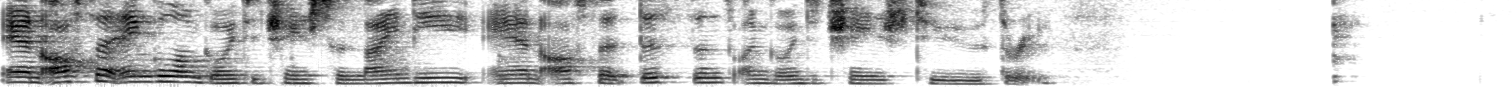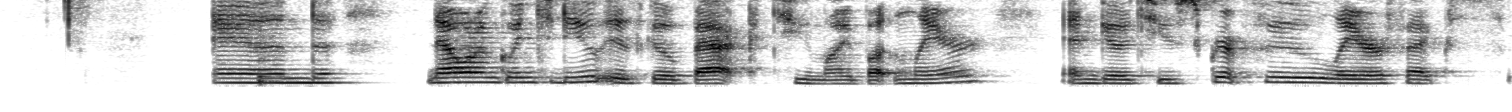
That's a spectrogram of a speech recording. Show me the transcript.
And offset angle I'm going to change to 90 and offset distance I'm going to change to 3. And now what I'm going to do is go back to my button layer and go to ScriptFu Layer Effects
